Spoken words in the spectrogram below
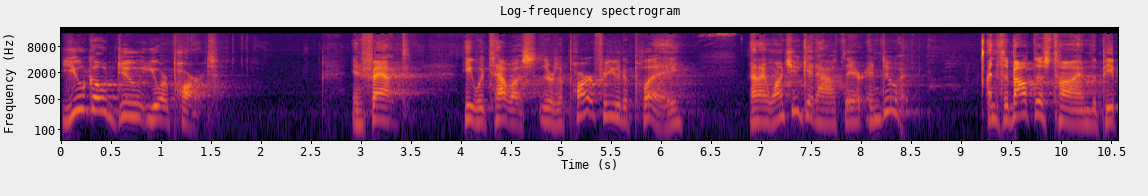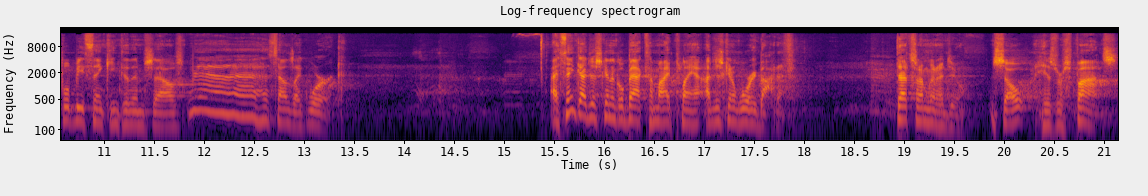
You go do your part. In fact, he would tell us there's a part for you to play, and I want you to get out there and do it. And it's about this time the people be thinking to themselves, eh, that sounds like work. I think I'm just going to go back to my plan. I'm just going to worry about it. That's what I'm going to do. So his response,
